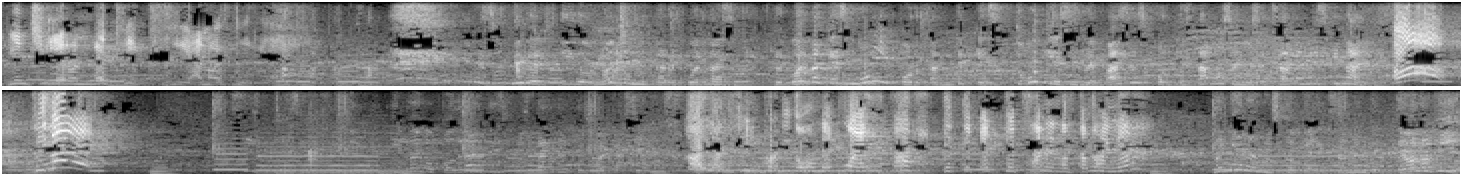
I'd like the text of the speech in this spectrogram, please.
bien chilero en Netflix y ya no estudié. Divertido, ¿no, Chemita? ¿Recuerdas? Recuerda que es muy importante que estudies y repases porque estamos en los exámenes finales. ¡Oh! ¡Finales! Sí, ya es el último, y luego podrás disfrutar de tus vacaciones. ¡Ay, al fin! Porque cómo me cuesta. ¿Qué, qué, qué, qué examen nos toca mañana? Mañana nos toca el examen de teología.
